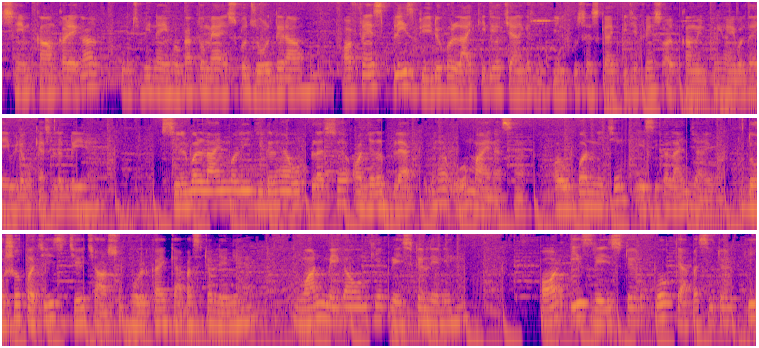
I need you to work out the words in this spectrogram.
सेम काम करेगा, कुछ भी नहीं होगा। तो मैं इसको जोड़ दे रहा हूँ। और फ्रेंड्स प्लीज़ वीडियो को लाइक कीजिए और चैनल के बिल्कुल सब्सक्राइब कीजिए फ्रेंड्स और कमेंट में हमें बताइए ये वीडियो को कैसे लग रही है। सिल्वर लाइन वाली जिधर है वो प्लस है और जिधर ब्लैक है वो माइनस है। और ऊपर नीचे एसी का लाइन जाएगा। 225 जे 400 वोल्ट का एक कैपेसिटर लेनी है। 1 मेगा ओम की एक रजिस्टर लेनी है। और इस रजिस्टर को कैपेसिटर की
